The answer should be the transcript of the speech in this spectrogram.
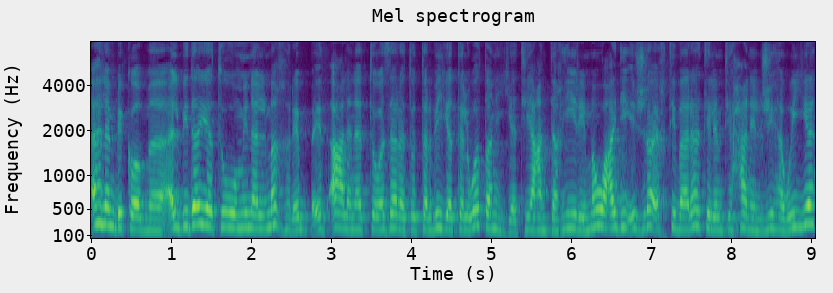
أهلا بكم. البداية من المغرب إذ أعلنت وزارة التربية الوطنية عن تغيير موعد إجراء اختبارات الامتحان الجهوي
